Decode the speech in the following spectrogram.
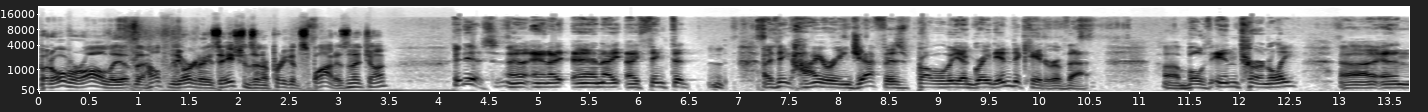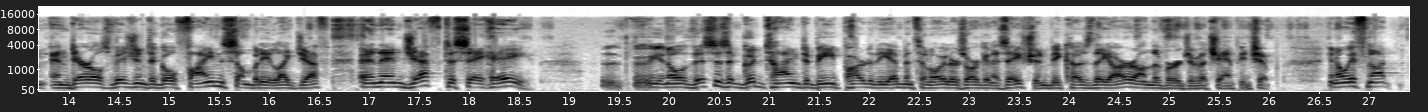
But overall, the the health of the organization's in a pretty good spot, isn't it, John? It is, and, and I and I, I think that I think hiring Jeff is probably a great indicator of that uh, both internally uh, and and Daryl's vision to go find somebody like Jeff, and then Jeff to say, "Hey, you know, this is a good time to be part of the Edmonton Oilers organization because they are on the verge of a championship. You know, if not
